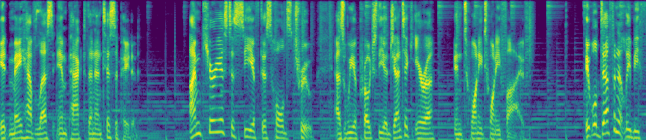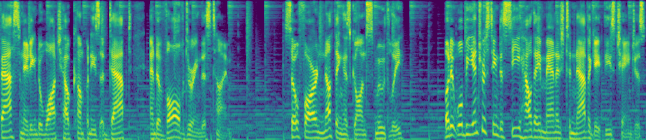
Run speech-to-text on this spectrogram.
it may have less impact than anticipated. I'm curious to see if this holds true as we approach the agentic era in 2025. It will definitely be fascinating to watch how companies adapt and evolve during this time. So far, nothing has gone smoothly, but it will be interesting to see how they manage to navigate these changes,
